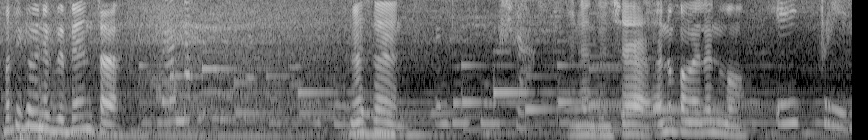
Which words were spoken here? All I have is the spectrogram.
Ba't ikaw yung nagbebenta? Mama ko po. Nasaan? Nandun po siya. Ah, nandun siya. Anong pangalan mo? April.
